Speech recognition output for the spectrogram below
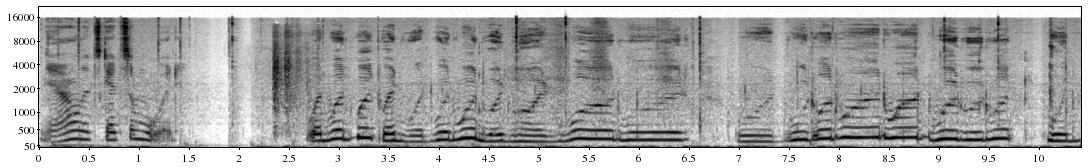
Now let's get some wood. Wood, wood, wood, wood, wood, wood, wood, wood, wood, wood, wood, wood, wood, wood, wood, wood, wood, wood, wood, wood.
